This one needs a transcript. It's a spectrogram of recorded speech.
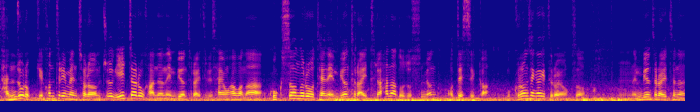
단조롭게 컨트리맨처럼 쭉 일자로 가는 앰비언트 라이트를 사용하거나 곡선으로 된 앰비언트 라이트를 하나 넣어줬으면 어땠을까? 뭐 그런 생각이 들어요. 그래서 음, 앰비언트 라이트는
